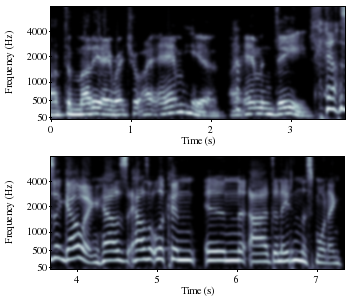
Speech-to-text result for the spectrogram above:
Up to Muddy, eh, Rachel? I am here. I am indeed. How's it going? How's how's it looking in uh, Dunedin this morning?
